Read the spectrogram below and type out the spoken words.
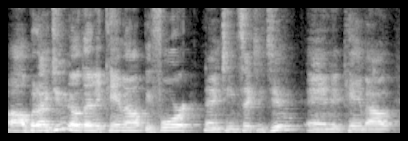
uh, but I do know that it came out before 1962 and it came out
